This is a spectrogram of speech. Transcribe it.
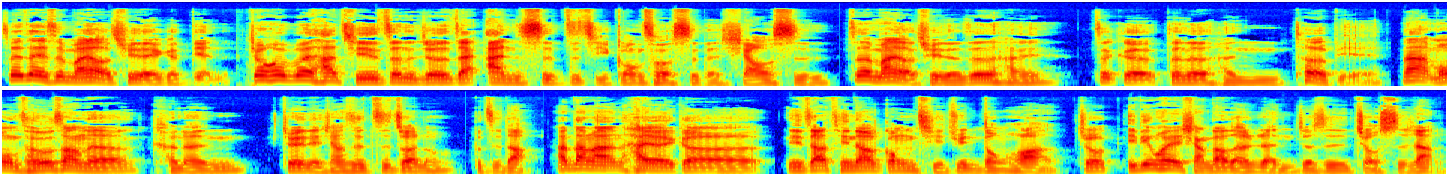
所以这也是蛮有趣的一个点，就会不会他其实真的就是在暗示自己工作室的消失？真的蛮有趣的，真的很。这个真的很特别，那某种程度上呢，可能就有点像是自传喽，不知道。那当然还有一个，你只要听到宫崎骏动画，就一定会想到的人就是久石让，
